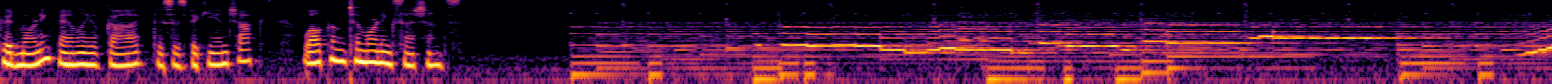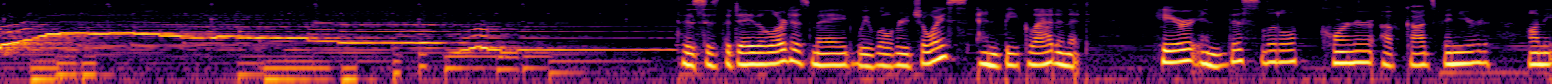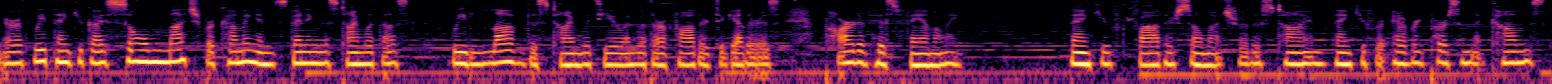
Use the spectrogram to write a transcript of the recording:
Good morning, family of God. This is Vicki and Chuck. Welcome to Morning Sessions. This is the day the Lord has made. We will rejoice and be glad in it. Here in this little corner of God's vineyard on the earth, we thank you guys so much for coming and spending this time with us. We love this time with you and with our Father together as part of His family. Thank you, Father, so much for this time. Thank you for every person that comes,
